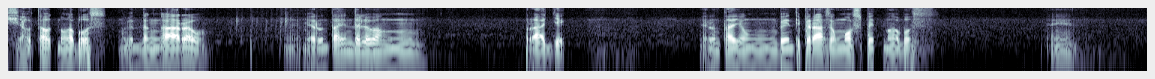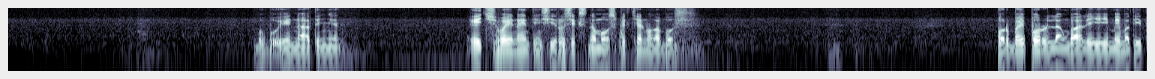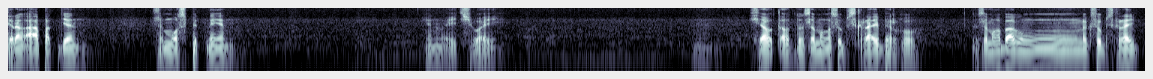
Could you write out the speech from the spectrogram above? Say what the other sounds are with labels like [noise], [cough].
Shout out mga boss. Magandang araw. Eh, Meron tayong dalawang project. Meron tayong 20 pirasong MOSFET mga boss. Ayan. Bubuuin natin yan. HY1906 na MOSFET yan mga boss. 4x4 lang, bali may matitirang apat dyan sa MOSFET na yan. Yan HY. Shout out dun sa mga subscriber ko. Dun sa mga bagong nag-subscribe.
